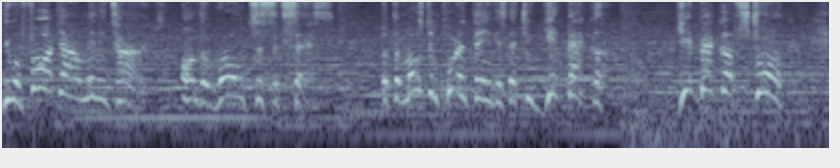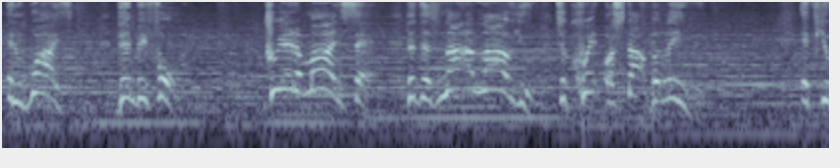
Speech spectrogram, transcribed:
You will fall down many times on the road to success. But the most important thing is that you get back up Get back up stronger and wiser than before. Create a mindset that does not allow you to quit or stop believing. If you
